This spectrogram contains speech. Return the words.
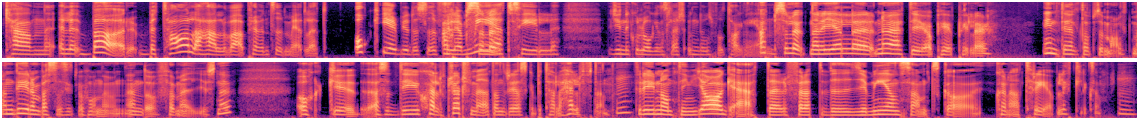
kan, eller bör, betala halva preventivmedlet och erbjuda sig att följa med Absolut. till gynekologen slash ungdomsmottagningen. Absolut, när det gäller, nu äter jag p-piller. Inte helt optimalt men det är den bästa situationen ändå för mig just nu. Och eh, alltså, det är ju självklart för mig att Andreas ska betala hälften. Mm. För det är ju någonting jag äter för att vi gemensamt ska kunna ha trevligt. Liksom. Mm.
